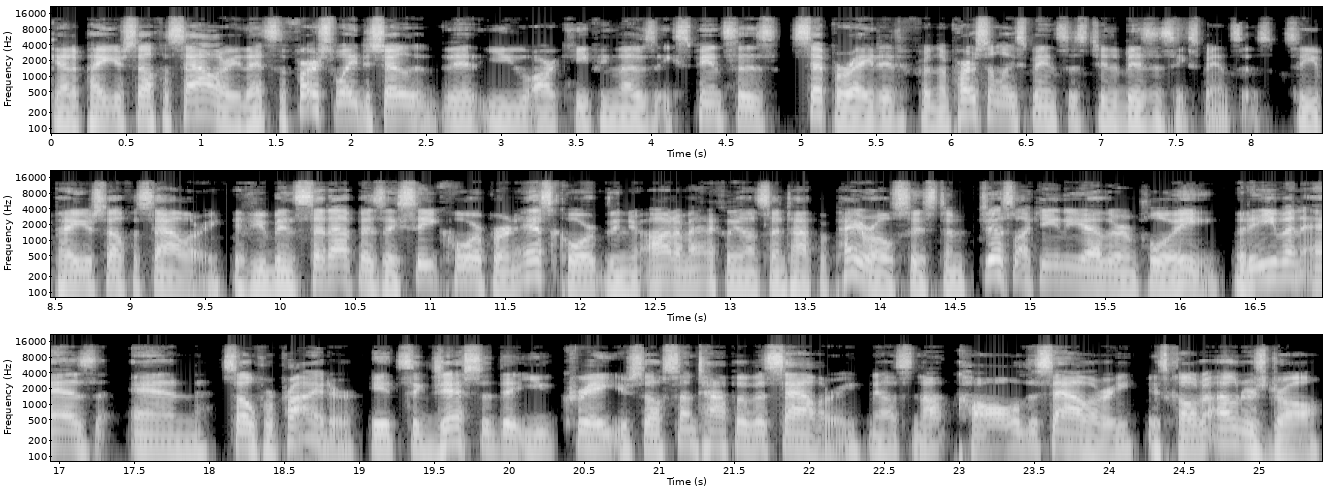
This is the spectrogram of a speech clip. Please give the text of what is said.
Got to pay yourself a salary. That's the first way to show that you are keeping those expenses separated from the personal expenses to the business expenses. So you pay yourself a salary. If you've been set up as a C Corp or an S Corp, then you're automatically on some type of payroll system, just like any other employee. But even as an sole proprietor, it's suggested that you create yourself some type of a salary. Now it's not called a salary. It's called an owner's draw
